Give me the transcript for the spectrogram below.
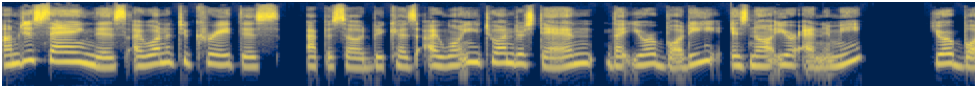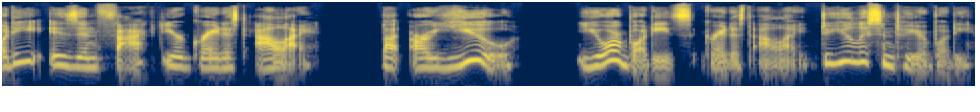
I'm just saying this. I wanted to create this episode because I want you to understand that your body is not your enemy your body is, in fact, your greatest ally. But are you your body's greatest ally? Do you listen to your body?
